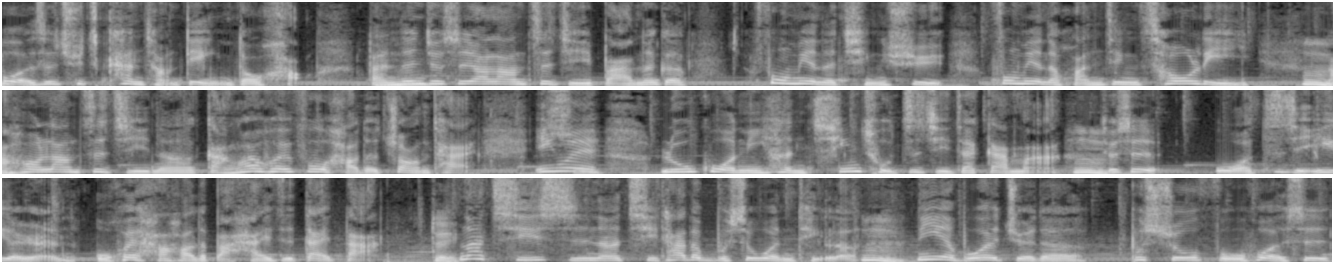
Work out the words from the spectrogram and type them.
或者是去看场电影都好，反正就是要让自己把那个负面的情绪、负面的环境抽离，然后让自己呢赶快恢复好的状态。因为如果你很清楚自己在干嘛，就是我自己一个人，我会好好的把孩子带大。对，那其实呢，其他都不是问题了。嗯，你也不会觉得不舒服，或者是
